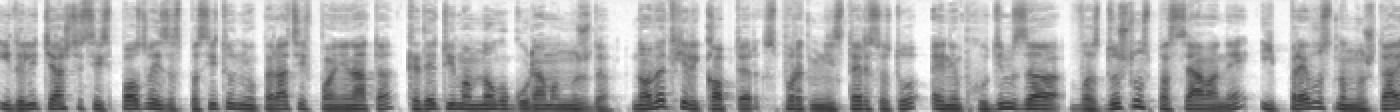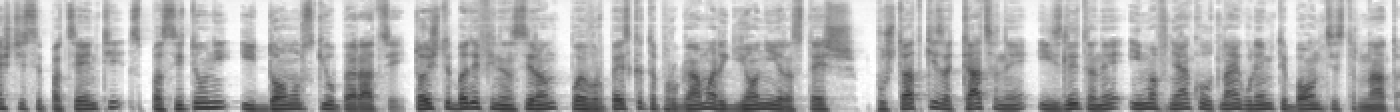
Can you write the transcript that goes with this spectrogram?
и дали тя ще се използва и за спасителни операции в планината, където има много голяма нужда. Новият хеликоптер, според Министерството, е необходим за въздушно спасяване и превоз на нуждаещи се се пациенти, спасителни и донорски операции. Той ще бъде финансиран по Европейската програма Региони и растеж. Площадки за кацане и излитане има в някои от най-големите болници в страната.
